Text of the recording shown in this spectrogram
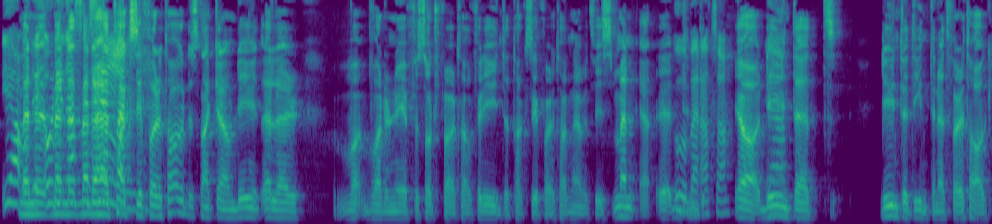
Ja, Men, och det, och det men, men det här sällan- taxiföretaget du snackar om, det är ju, eller vad, vad det nu är för sorts företag, för det är ju inte ett taxiföretag nödvändigtvis. Men, eh, Uber alltså. Ja, det är ju Ja. inte ett, det är inte ett internetföretag.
